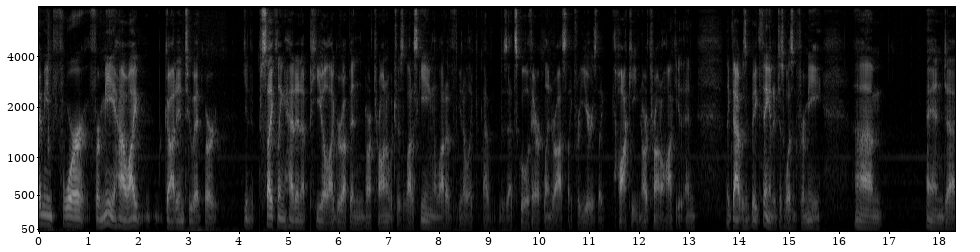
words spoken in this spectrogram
I mean, for for me, how I got into it, or you know, cycling had an appeal. I grew up in North Toronto, which was a lot of skiing, a lot of you know, like I was at school with Eric Lindros, like for years, like hockey, North Toronto hockey, and like that was a big thing, and it just wasn't for me. Um, and uh,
